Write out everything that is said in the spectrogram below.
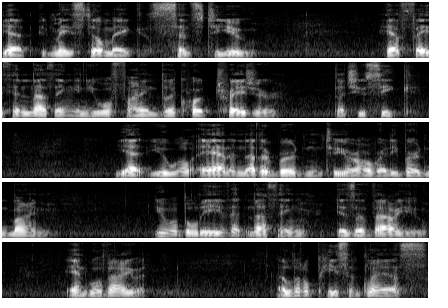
Yet it may still make sense to you. Have faith in nothing and you will find the, quote, treasure that you seek. Yet you will add another burden to your already burdened mind. You will believe that nothing is of value and will value it. A little piece of glass,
